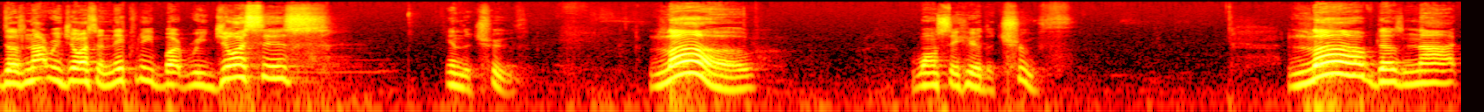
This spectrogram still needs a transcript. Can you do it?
Does not rejoice in iniquity, but rejoices in the truth. Love wants to hear the truth. Love does not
